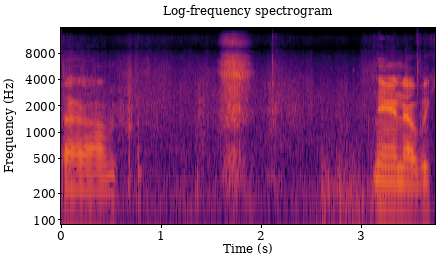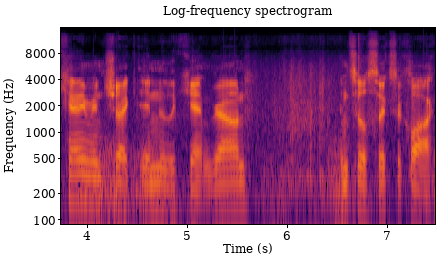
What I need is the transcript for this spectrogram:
Um, and uh, we can't even check into the campground until six o'clock.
